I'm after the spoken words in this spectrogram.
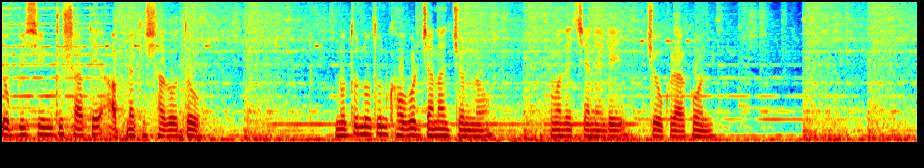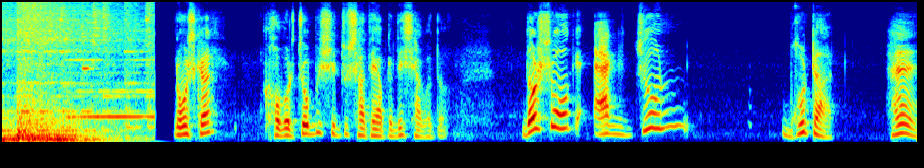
চব্বিশ ইন্টুর সাথে আপনাকে স্বাগত। নতুন নতুন খবর জানার জন্য আমাদের চ্যানেলে চোখ রাখুন। নমস্কার, খবর চব্বিশ ইন্টুর সাথে আপনাদের স্বাগত। দর্শক, একজন ভোটার হ্যাঁ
